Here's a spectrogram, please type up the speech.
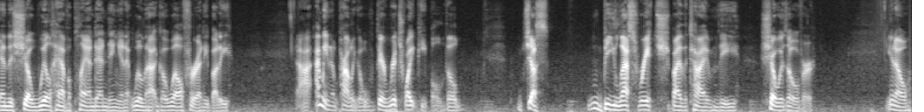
and the show will have a planned ending, and it will not go well for anybody. Uh, I mean, it'll probably go. They're rich white people. They'll just be less rich by the time the show is over. You know,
